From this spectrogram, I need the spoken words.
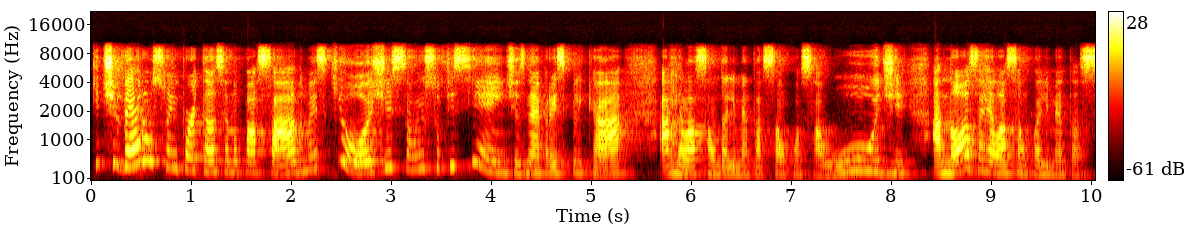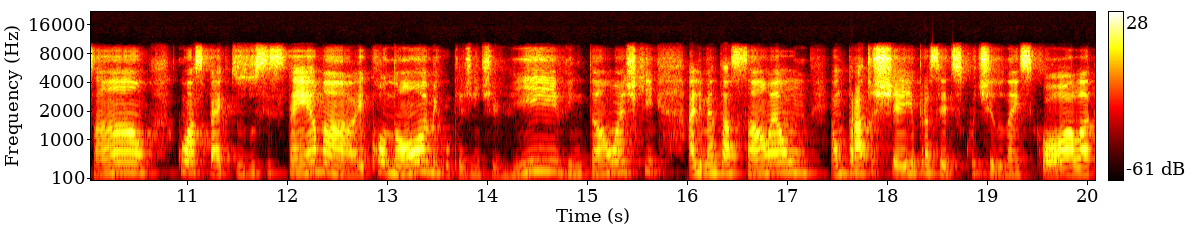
que tiveram sua importância no passado, mas que hoje são insuficientes, né, para explicar a relação da alimentação com a saúde, a nossa relação com a alimentação, com aspectos do sistema econômico que a gente vive. Então, acho que alimentação é um, é um prato cheio para ser discutido na escola,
